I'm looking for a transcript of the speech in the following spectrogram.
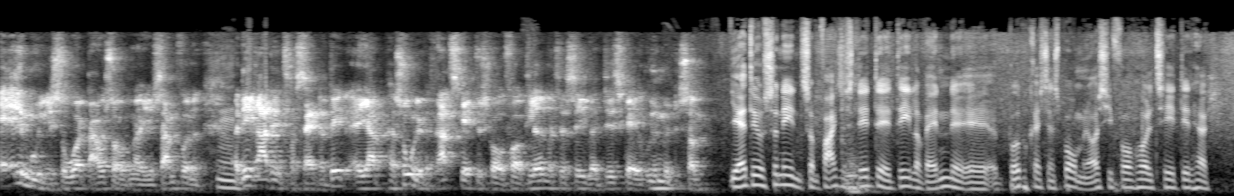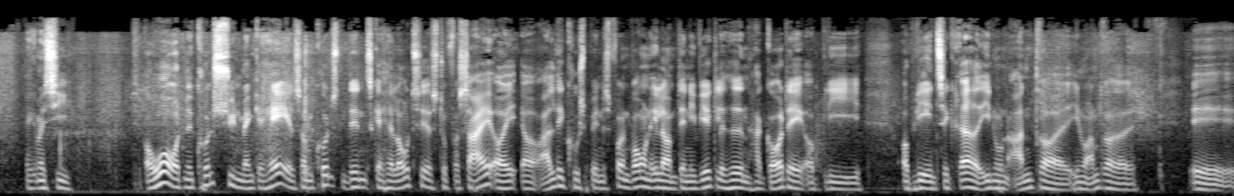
alle mulige store dagsordner i samfundet. Mm. Og det er ret interessant, og det er jeg personligt ret skeptisk over for, at glæde mig til at se, hvad det skal udmyndes som. Ja, det er jo sådan en, som faktisk lidt uh, deler vandene, uh, både på Christiansborg, men også i forhold til det her, hvad kan man sige, overordnet kunstsyn, man kan have, altså om kunsten den skal have lov til at stå for sig og, og aldrig kunne spændes for en vogn, eller om den i virkeligheden har godt af at blive, at blive integreret i nogle andre, i nogle andre øh,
